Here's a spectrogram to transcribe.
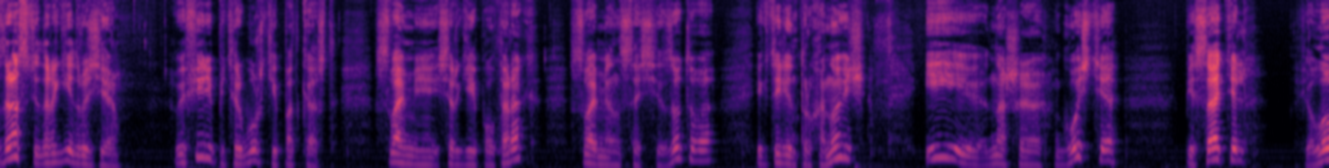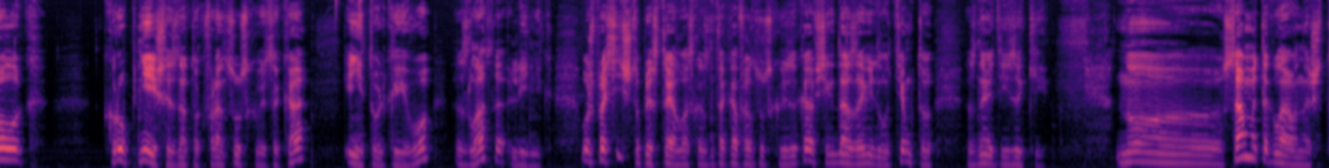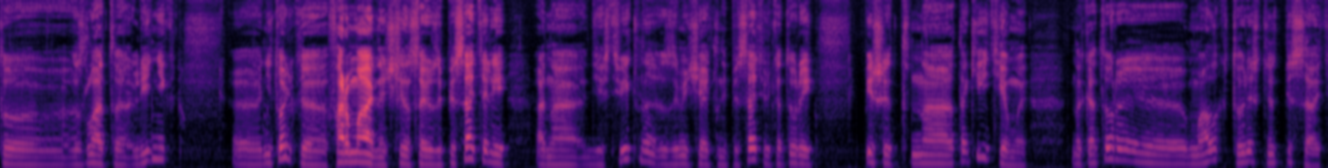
Здравствуйте, дорогие друзья! В эфире Петербургский подкаст. С вами Сергей Полторак, с вами Анастасия Зотова, Екатерина Труханович и наша гостья, писатель, филолог, крупнейший знаток французского языка, и не только его, Злата Линник. Уж простите, что представил вас как знатока французского языка, всегда завидовал тем, кто знает языки. Но самое-то главное, что Злата Линник – не только формально член Союза писателей, она действительно замечательный писатель, который пишет на такие темы, на которые мало кто рискнет писать.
